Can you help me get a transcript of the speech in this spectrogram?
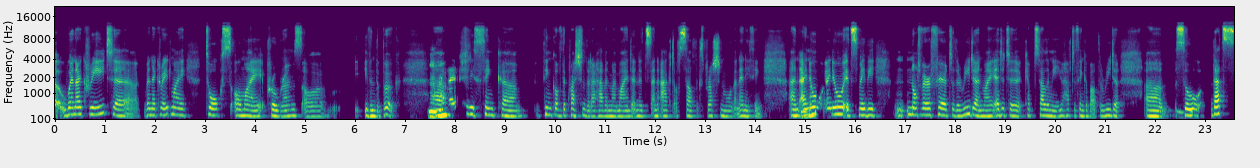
uh, when I create uh, when I create my talks or my programs or even the book, uh, mm-hmm. uh, I actually think um, think of the question that I have in my mind, and it's an act of self-expression more than anything. And mm-hmm. I know, I know it's maybe not very fair to the reader. And my editor kept telling me, "You have to think about the reader." Um, so that's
